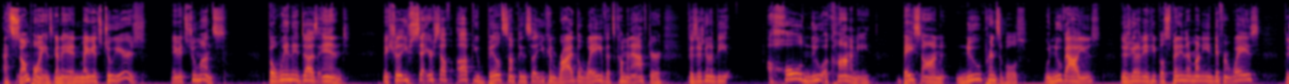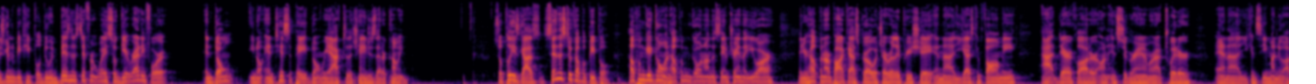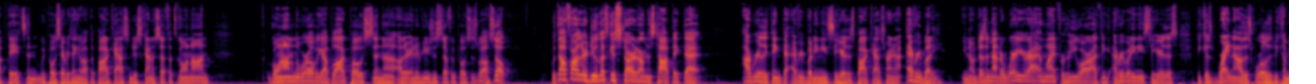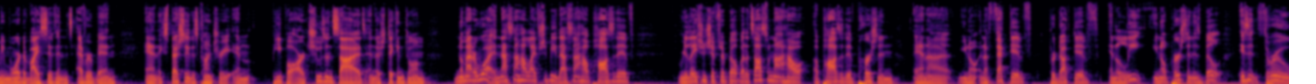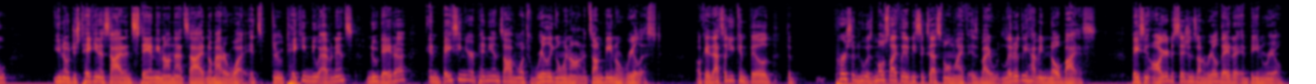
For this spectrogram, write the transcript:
at some point it's going to end. Maybe it's two years, maybe it's two months. But when it does end, make sure that you set yourself up, you build something so that you can ride the wave that's coming after, because there's going to be a whole new economy based on new principles with new values. There's going to be people spending their money in different ways. There's going to be people doing business different ways. So get ready for it and don't, you know, anticipate, don't react to the changes that are coming. So please, guys, send this to a couple people. Help them get going. Help them going on the same train that you are. And you're helping our podcast grow, which I really appreciate. And uh, you guys can follow me at Derek Lauder on Instagram or at Twitter. And uh, you can see my new updates. And we post everything about the podcast and just kind of stuff that's going on. Going on in the world. We got blog posts and uh, other interviews and stuff we post as well. So without further ado, let's get started on this topic that I really think that everybody needs to hear this podcast right now. Everybody. You know, doesn't matter where you're at in life or who you are. I think everybody needs to hear this because right now this world is becoming more divisive than it's ever been, and especially this country. And people are choosing sides and they're sticking to them no matter what. And that's not how life should be. That's not how positive relationships are built. But it's also not how a positive person and a you know an effective, productive, and elite you know person is built. Isn't through you know, just taking a side and standing on that side no matter what. It's through taking new evidence, new data, and basing your opinions on what's really going on. It's on being a realist. Okay, that's how you can build the person who is most likely to be successful in life is by literally having no bias, basing all your decisions on real data and being real.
